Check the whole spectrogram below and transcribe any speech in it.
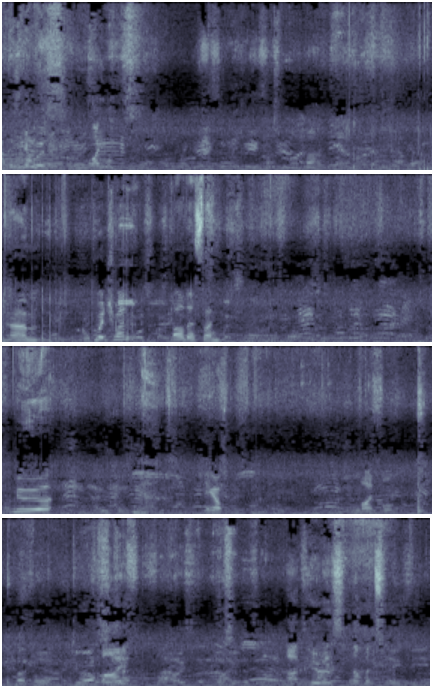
I think it was like Um, which one? Oh, this one. There you go. Five four. Five four. Do you Five. Uh, who is number two for you?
